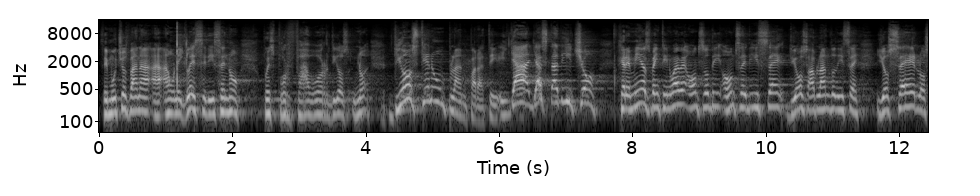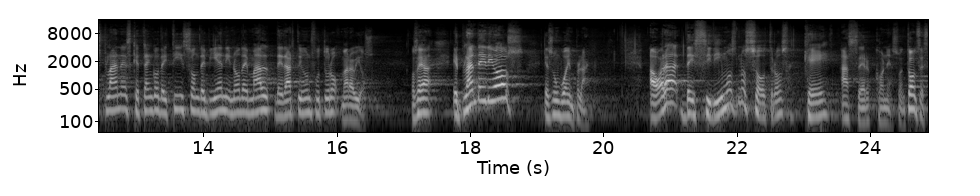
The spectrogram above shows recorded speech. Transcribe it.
Si muchos van a, una iglesia y dicen, no, pues por favor, Dios, no, Dios tiene un plan para ti. Y ya, ya está dicho, Jeremías 29, 11, 11 dice, Dios hablando dice, yo sé los planes que tengo de ti son de bien y no de mal, de darte un futuro maravilloso. O sea, el plan de Dios es un buen plan. Ahora decidimos nosotros qué hacer con eso. Entonces,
